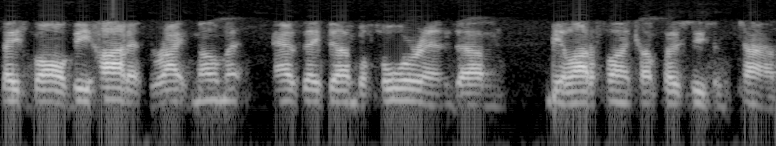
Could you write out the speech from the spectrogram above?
baseball will be hot at the right moment as they've done before. And um, be a lot of fun come postseason time.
